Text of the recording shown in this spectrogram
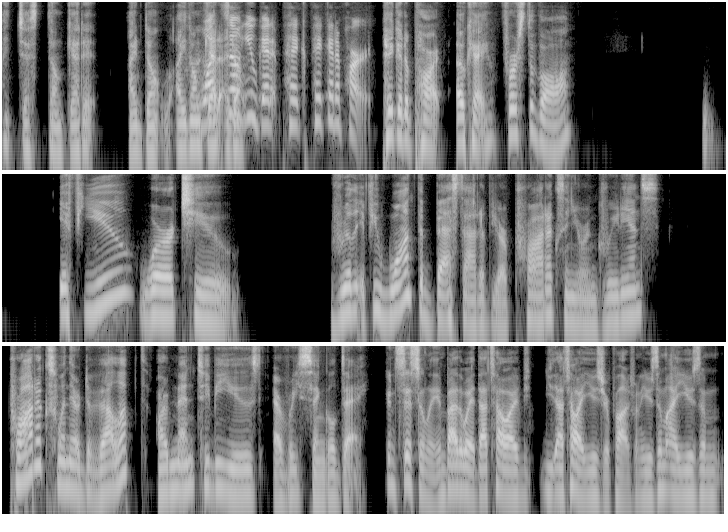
I just don't get it. I don't. I don't what get it. Don't don't you get it? Pick pick it apart. pick it apart. Okay. First of all, if you were to really, if you want the best out of your products and your ingredients, products when they're developed are meant to be used every single day. Consistently. And by the way, that's how I that's how I use your products. When I use them, I use them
